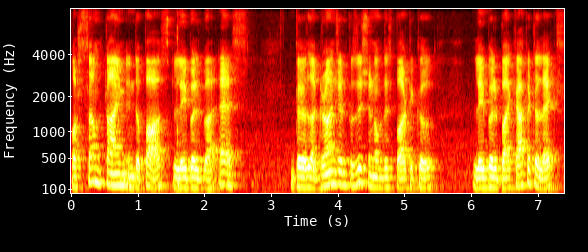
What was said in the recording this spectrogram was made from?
for some time in the past labeled by s the Lagrangian position of this particle labeled by capital X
